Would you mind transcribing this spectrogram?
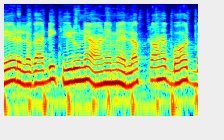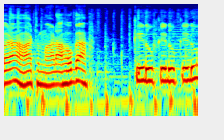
देर लगा दी कीड़ू ने आने में। लगता है बहुत बड़ा हाथ मारा होगा। कीड़ू कीड़ू कीड़ू।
